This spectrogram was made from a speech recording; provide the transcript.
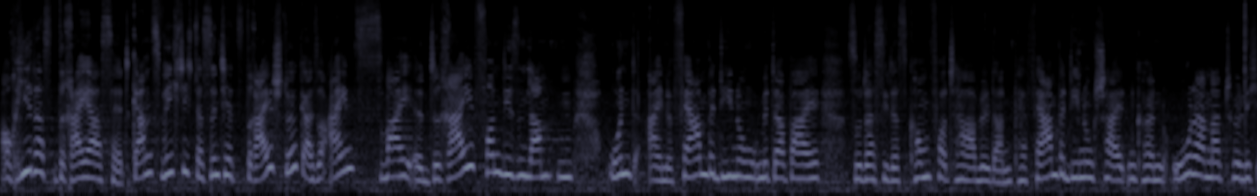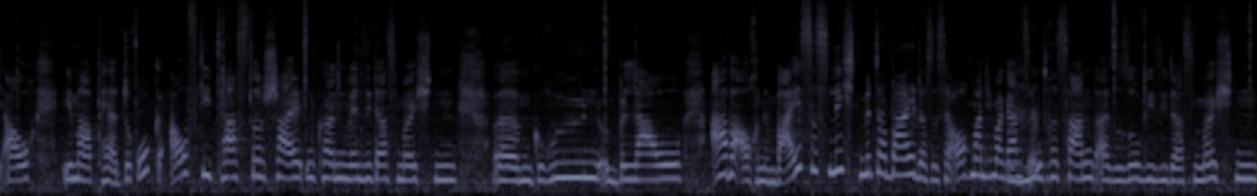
Auch hier das Dreier-Set, ganz wichtig, das sind jetzt drei Stück, also eins, zwei, äh, drei von diesen Lampen und eine Fernbedienung mit dabei, sodass Sie das komfortabel dann per Fernbedienung schalten können oder natürlich auch immer per Druck auf die Taste schalten können, wenn Sie das möchten. Ähm, grün, blau, aber auch ein weißes Licht mit dabei, das ist ja auch manchmal ganz mhm. interessant, also so wie Sie das möchten.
